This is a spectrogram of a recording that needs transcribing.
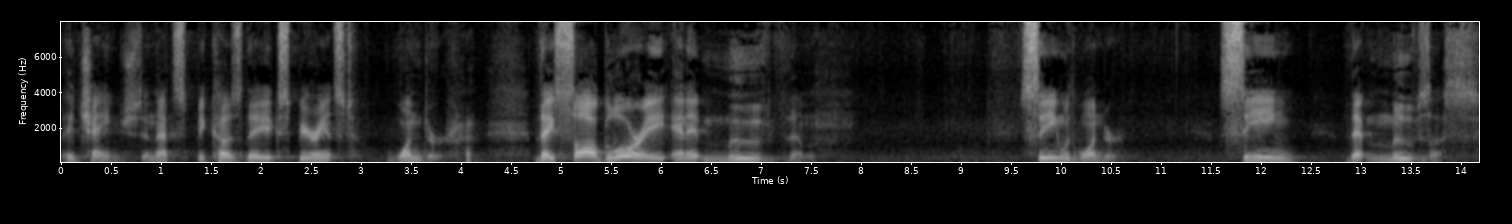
They changed, and that's because they experienced wonder. they saw glory and it moved them. Seeing with wonder, seeing that moves us.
